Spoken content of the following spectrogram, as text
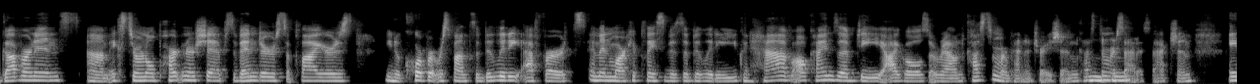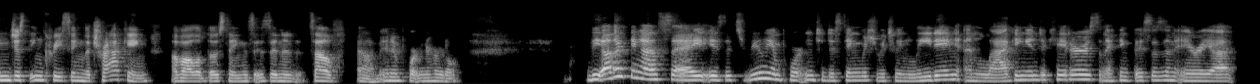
governance um, external partnerships vendors suppliers you know corporate responsibility efforts and then marketplace visibility you can have all kinds of dei goals around customer penetration customer mm-hmm. satisfaction and just increasing the tracking of all of those things is in itself um, an important hurdle the other thing I'll say is it's really important to distinguish between leading and lagging indicators. And I think this is an area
